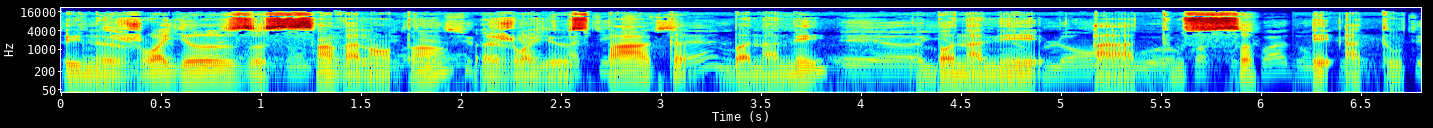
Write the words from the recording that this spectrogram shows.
une joyeuse Saint-Valentin, joyeuse Pâques, bonne année, bonne année à tous et à toutes.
